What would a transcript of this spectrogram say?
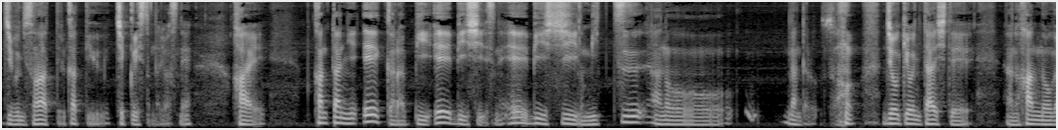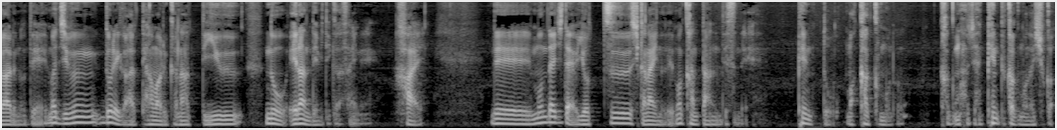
自分に備わってるかっていうチェックリストになりますね。はい。簡単に A から B、A、B、C ですね。A、B、C の3つ、あのー、なんだろう、その状況に対して、あの反応があるので、まあ、自分どれが当てはまるかなっていうのを選んでみてくださいね。はい。で、問題自体は4つしかないので、まあ、簡単ですね。ペンと、まあ、書くもの、書くものじゃない、ペンと書くもの一緒か。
